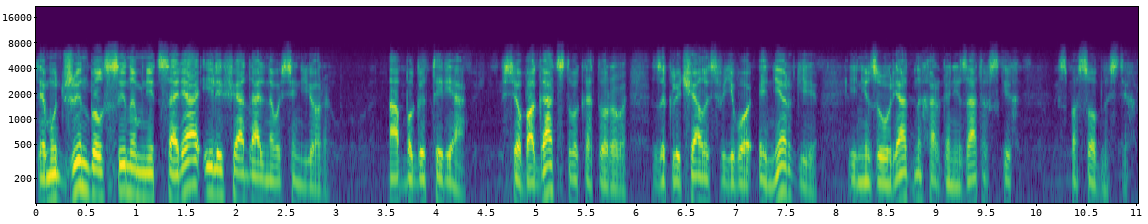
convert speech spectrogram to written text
Темуджин был сыном не царя или феодального сеньора, а богатыря, все богатство которого заключалось в его энергии и незаурядных организаторских способностях.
